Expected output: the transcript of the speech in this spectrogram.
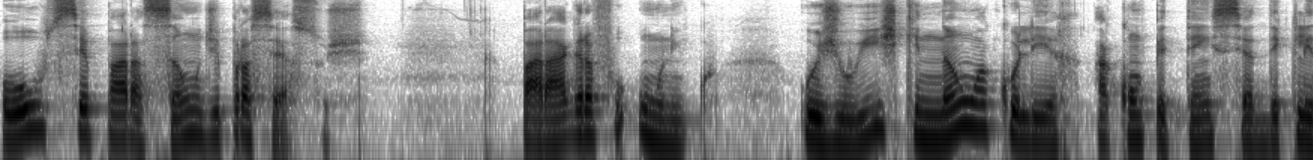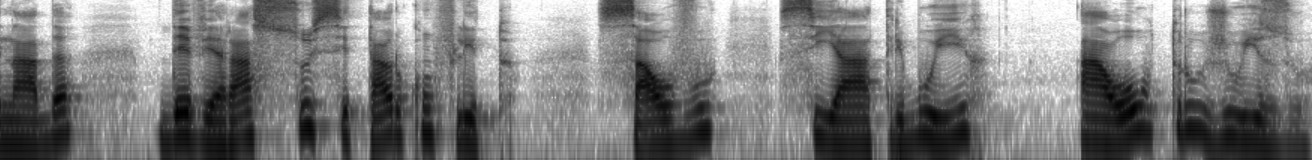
ou separação de processos. Parágrafo único. O juiz que não acolher a competência declinada deverá suscitar o conflito, salvo se a atribuir a outro juízo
